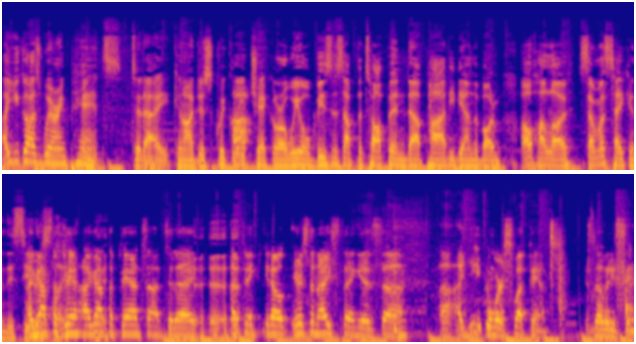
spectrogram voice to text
are you guys wearing pants today? Can I just quickly Uh, check, or are we all business up the top and uh, party down the bottom? Oh, hello. Someone's taking this I seriously. got the pan- I got the pants on today. I think you know. Here's the nice thing: is uh, uh, you can wear sweatpants because nobody's seen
